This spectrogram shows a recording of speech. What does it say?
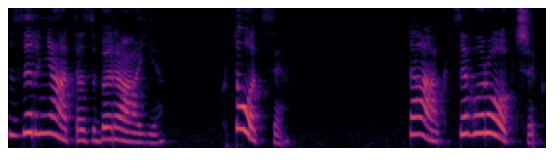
зернята збирає. Хто це? Так, це горобчик.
